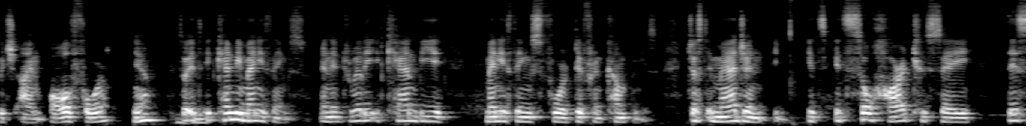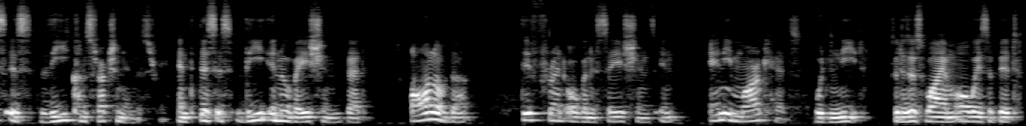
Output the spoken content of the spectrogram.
which i'm all for yeah. So it, mm-hmm. it can be many things and it really it can be many things for different companies. Just imagine it's it's so hard to say this is the construction industry and this is the innovation that all of the different organizations in any market would need. So this is why i'm always a bit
